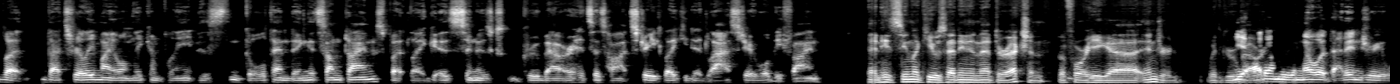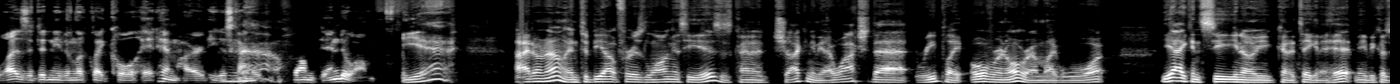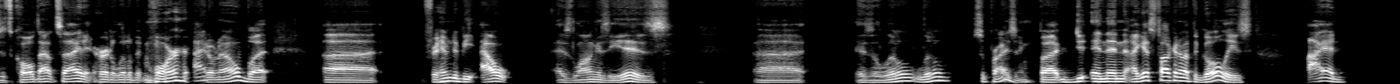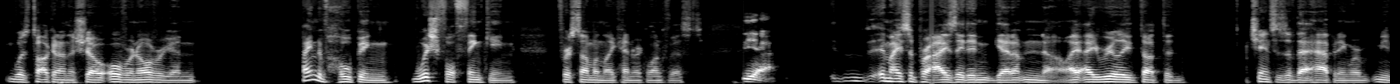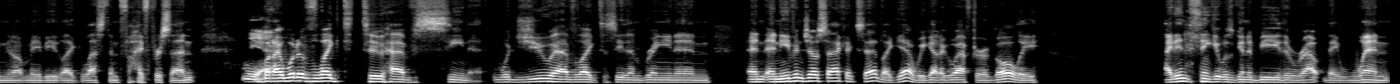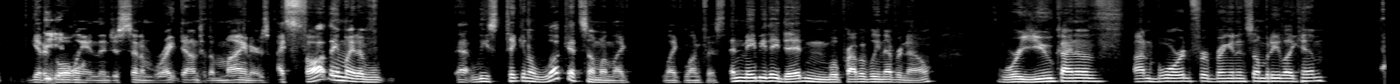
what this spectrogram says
but that's really my only complaint is goaltending it sometimes. But like as soon as Grubauer hits his hot streak like he did last year, we'll be fine. And he seemed like he was heading in that direction before he got injured with Grubauer. Yeah, I don't even know what that injury was. It didn't even look like Cole hit him hard. He just kind of bumped into him. Yeah. I don't know. And to be out for as long as he is is kind of shocking to me. I watched that replay over and over. I'm like, what? Yeah, I can see, you know, you kind of taking a hit, maybe because it's cold outside, it hurt a little bit more. I don't know, but uh for him to be out as long as he is uh is a little little surprising. But and then I guess talking about the goalies, I had was talking on the show over and over again, kind of hoping, wishful thinking for someone like Henrik Lundqvist. Yeah. Am I surprised they didn't get him? No, I, I really thought the chances of that happening were you know maybe like less than 5% yeah. but i would have liked to have seen it would you have liked to see them bringing in and and even joe sakic said like yeah we got to go after a goalie i didn't think it was going to be the route they went get a goalie yeah. and then just send them right down to the minors i thought they might have at least taken a look at someone like like Lundqvist. and maybe they did and we'll probably never know were you kind of on board for bringing in somebody like him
